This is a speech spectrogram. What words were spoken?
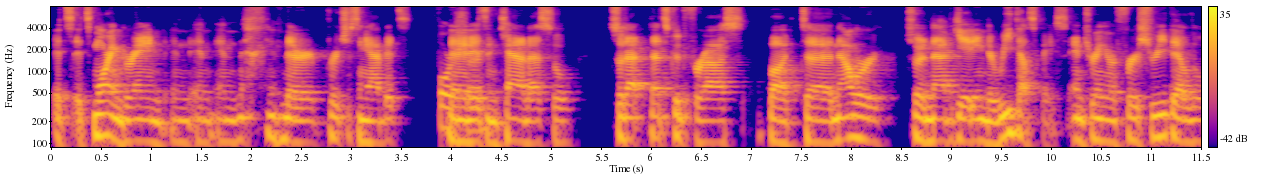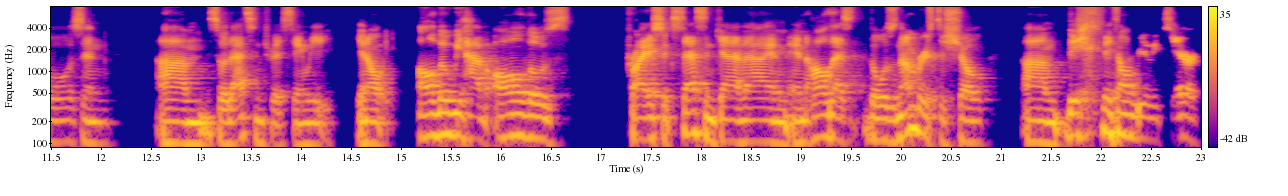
it's it's more ingrained in in in, in their purchasing habits For than sure. it is in Canada. So so that that's good for us. But uh, now we're sort of navigating the retail space, entering our first retail doors, and um, so that's interesting. We you know although we have all those prior success in Canada and and all that those numbers to show, um, they they don't really care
